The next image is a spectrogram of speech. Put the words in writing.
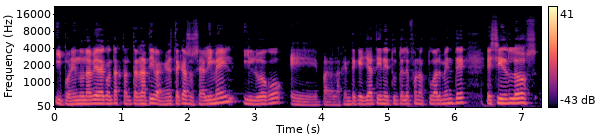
y poniendo una vía de contacto alternativa, que en este caso sea el email, y luego eh, para la gente que ya tiene tu teléfono actualmente, es irlos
